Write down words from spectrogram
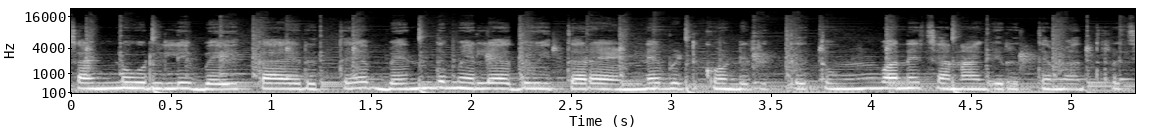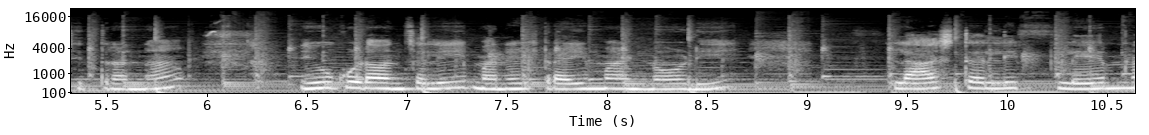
ಸಣ್ಣ ಊರಿಲಿ ಬೇಯ್ತಾ ಇರುತ್ತೆ. ಬೆಂದ ಮೇಲೆ ಅದು ಈ ಥರ ಎಣ್ಣೆ ಬಿಟ್ಕೊಂಡಿರುತ್ತೆ. ತುಂಬಾ ಚೆನ್ನಾಗಿರುತ್ತೆ ಮಾತ್ರ ಚಿತ್ರಾನ್ನ. ನೀವು ಕೂಡ ಒಂದ್ಸಲಿ ಮನೇಲಿ ಟ್ರೈ ಮಾಡಿ ನೋಡಿ. ಲಾಸ್ಟಲ್ಲಿ ಫ್ಲೇಮ್ನ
